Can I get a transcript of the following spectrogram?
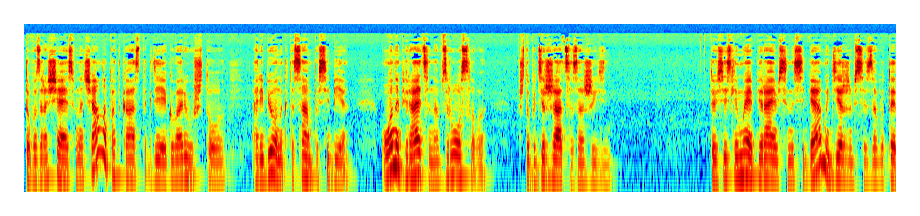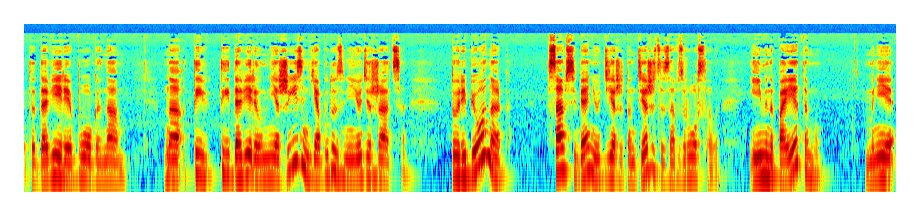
то возвращаясь в начало подкаста, где я говорю, что а ребенок-то сам по себе, он опирается на взрослого, чтобы держаться за жизнь. То есть если мы опираемся на себя, мы держимся за вот это доверие Бога нам, на ты, ты доверил мне жизнь, я буду за нее держаться, то ребенок сам себя не удержит, он держится за взрослого. И именно поэтому мне,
